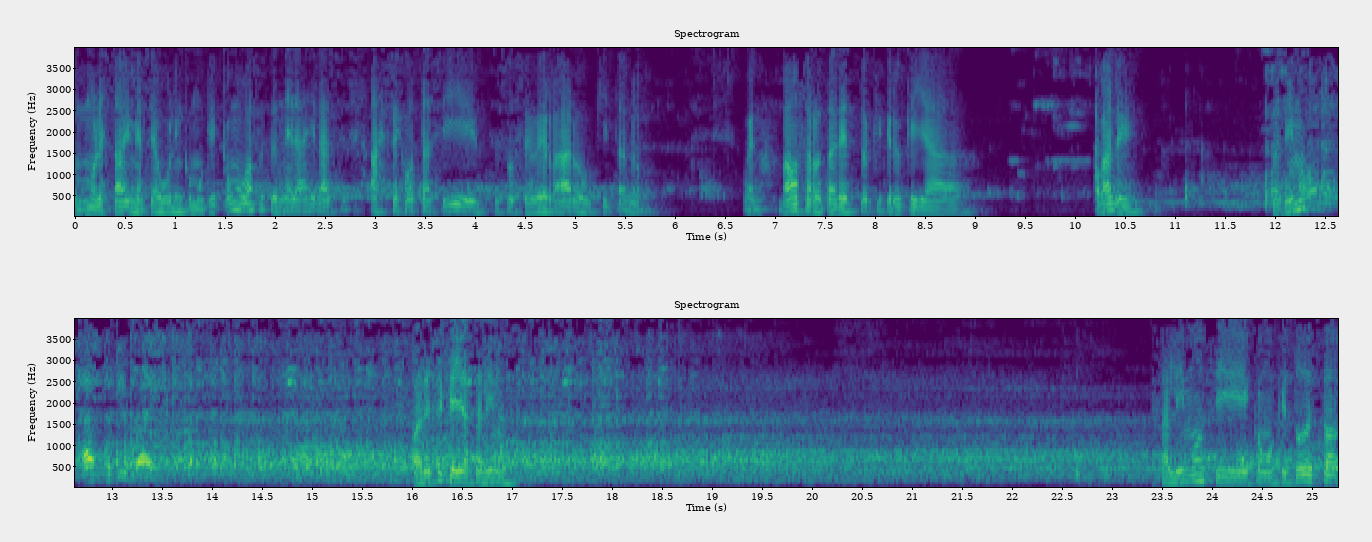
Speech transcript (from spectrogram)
molestaba y me hacía bullying como que, ¿cómo vas a tener a él a, CJ así? Eso se ve raro, quítalo. Bueno, vamos a rotar esto que creo que ya... Vale. ¿Salimos? Parece que ya salimos. Salimos y como que todo está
